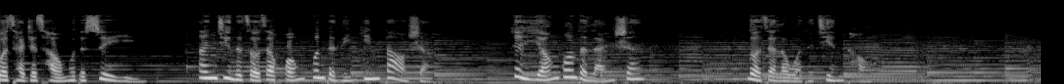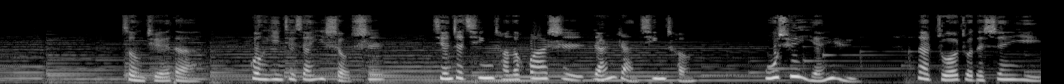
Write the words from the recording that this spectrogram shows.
我踩着草木的碎影，安静的走在黄昏的林荫道上，任阳光的阑珊落在了我的肩头。总觉得，光阴就像一首诗，衔着清长的花式冉冉倾城，无需言语，那灼灼的深意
